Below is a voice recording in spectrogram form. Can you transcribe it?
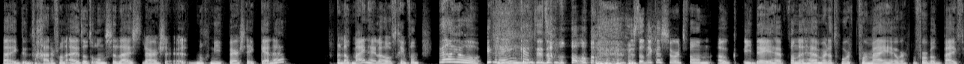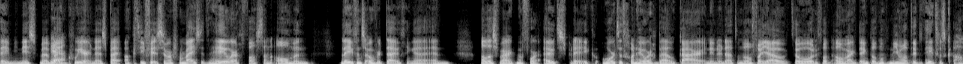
eh, ik ga ervan uit dat onze luisteraars het nog niet per se kennen. En dat mijn hele hoofd ging van, wel joh, iedereen kent dit al. dus dat ik een soort van ook idee heb van, hè, maar dat hoort voor mij heel erg bijvoorbeeld bij feminisme, bij queerness, bij activisme. Maar voor mij zit het heel erg vast aan al mijn levensovertuigingen en alles waar ik me voor uitspreek, hoort het gewoon heel erg bij elkaar. En inderdaad om dan van jou te horen van, oh, maar ik denk dat nog niemand dit weet. Was ik, oh,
